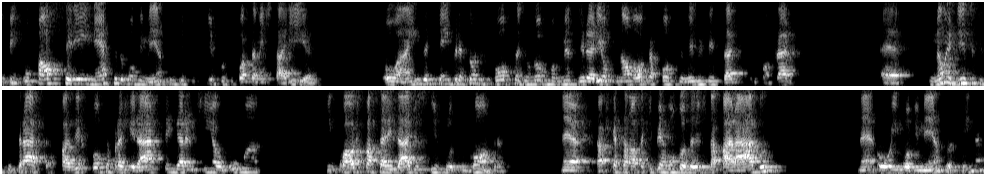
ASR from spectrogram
enfim, o falso seria a inércia do movimento em que esse círculo supostamente estaria, ou ainda que a impressão de força de um novo movimento geraria ao final uma outra força de mesma intensidade, se contrário. É, não é disso que se trata, fazer força para girar sem garantia alguma em qual espacialidade o círculo se encontra. Né? Acho que essa nota aqui perguntou se a gente está parado né, ou em movimento, assim, né?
